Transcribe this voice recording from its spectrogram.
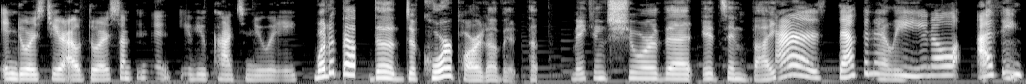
indoors to your outdoors, something to give you continuity. What about the decor part of it? The, making sure that it's inviting? Yes, definitely. You know, I think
